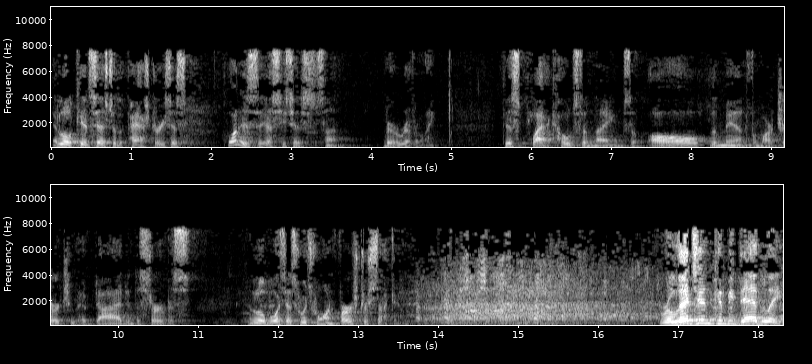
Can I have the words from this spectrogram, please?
And the little kid says to the pastor, he says, What is this? He says, Son, very reverently, this plaque holds the names of all the men from our church who have died in the service. And the little boy says, Which one, first or second? Religion can be deadly.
